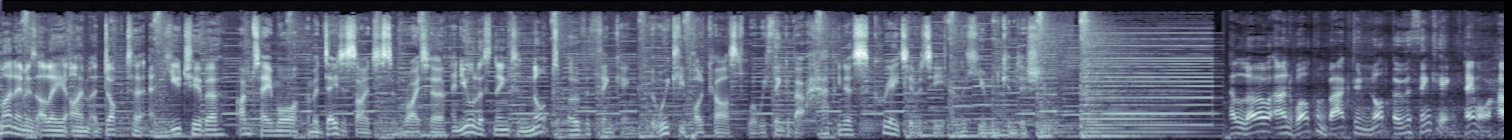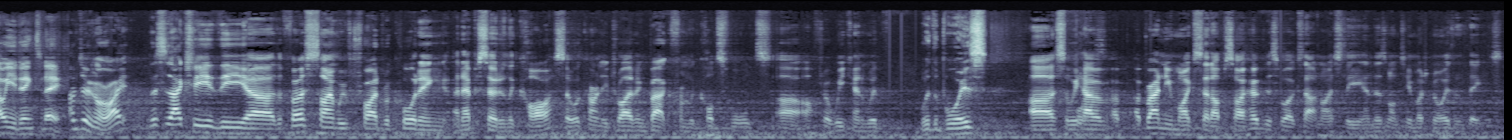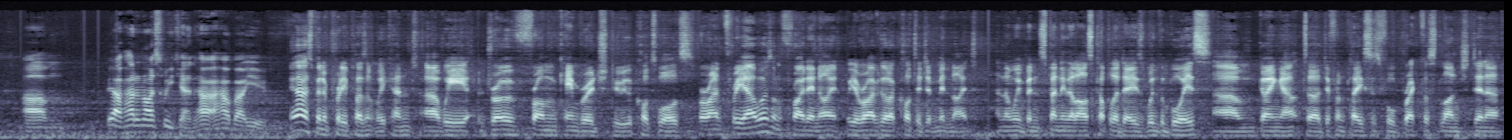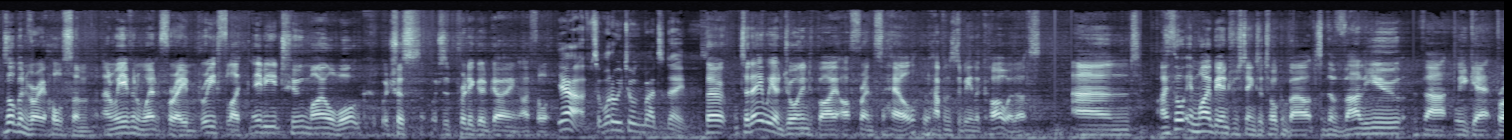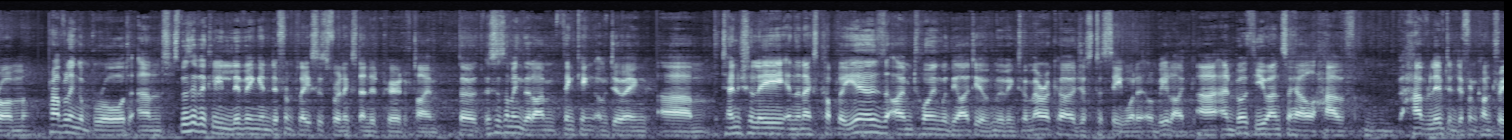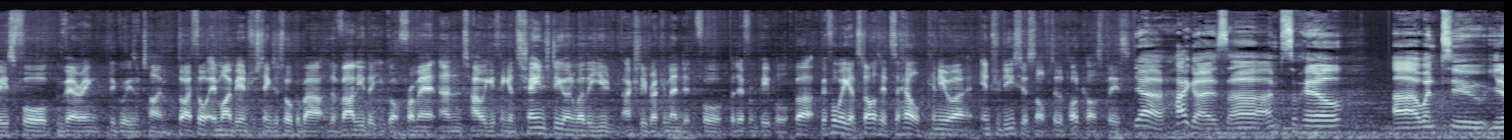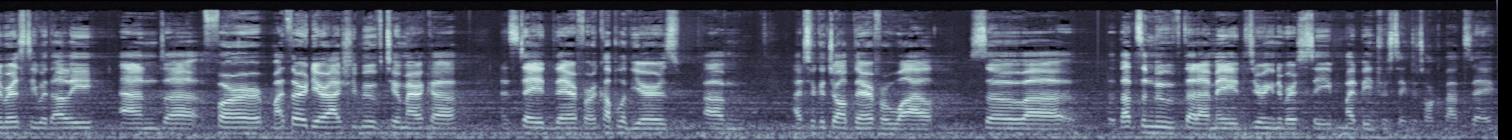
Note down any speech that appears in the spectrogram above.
My name is Ali. I'm a doctor and YouTuber, I'm Taimur. I'm a data scientist and writer. and you're listening to Not Overthinking. The weekly podcast where we think about happiness, creativity, and the human condition. Hello and welcome back to Not Overthinking. Taimur, how are you doing today? I'm doing all right. This is actually the uh, the first time we've tried recording an episode in the car. So we're currently driving back from the Cotswolds uh, after a weekend with with the boys. Uh, so we have a, a brand new mic set up. So I hope this works out nicely and there's not too much noise and things. Um, yeah, I've had a nice weekend. How, how about you? Yeah, it's been a pretty pleasant weekend. Uh, we drove from Cambridge to the Cotswolds for around three hours on Friday night. We arrived at our cottage at midnight, and then we've been spending the last couple of days with the boys, um, going out to different places for breakfast, lunch, dinner. It's all been very wholesome, and we even went for a brief, like maybe two mile walk, which was which is pretty good going, I thought. Yeah. So what are we talking about today? So today we are joined by our friend Sohail, who happens to be in the car with us. And I thought it might be interesting to talk about the value that we get from traveling abroad and specifically living in different places for an extended period of time. So this is something that I'm thinking of doing um, potentially in the next couple of years. I'm toying with the idea of moving to America just to see what it'll be like. Uh, and both you and Sohail have have lived in different countries for varying degrees of time. So I thought it might be interesting to talk about the value that you got from it and how you think it's changed you and whether you actually recommend it for, different people. But before we get started, Sohail, can you uh, introduce yourself to the podcast, please? Yeah, hi guys. Uh, I'm Sohail. Uh, I went to university with Ali, and uh, for my third year, I actually moved to America and stayed there for a couple of years. Um, I took a job there for a while, so uh, that's a move that I made during university. Might be interesting to talk about today.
